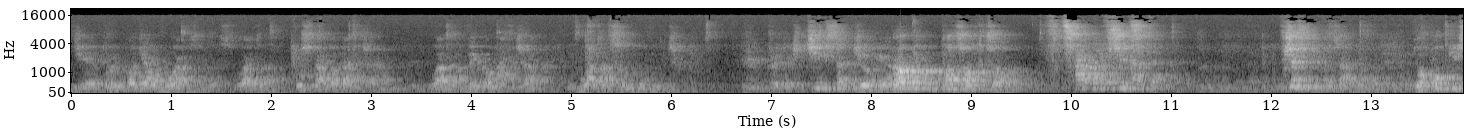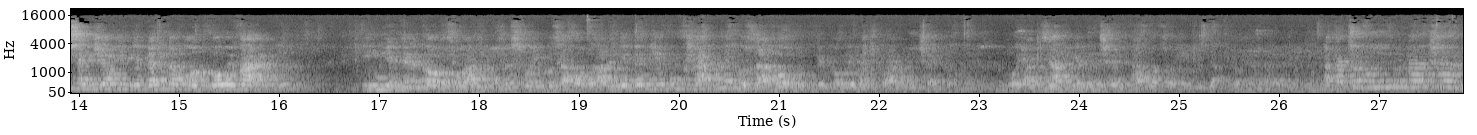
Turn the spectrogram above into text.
gdzie trójpodział władzy jest. Władza ustawodawcza, władza wykonawcza i władza sądownicza. Przecież ci sędziowie robią to, co chcą. Wcale wszyscy. Wszystkim wcale. Dopóki sędziowie nie będą odwoływani i nie tylko odwołani ze swojego zawodu, ale nie będzie mógł żadnego zawodu wykonywać prawniczego. Bo jak zapierniczy, a to co się wydarzy. A tak co naruszani.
